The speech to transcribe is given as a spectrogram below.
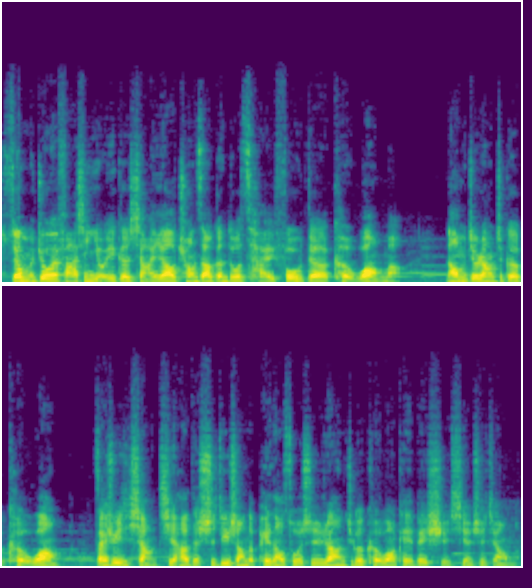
所以我们就会发现有一个想要创造更多财富的渴望嘛。然后我们就让这个渴望。再去想其他的实际上的配套措施，让这个渴望可以被实现，是这样吗？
